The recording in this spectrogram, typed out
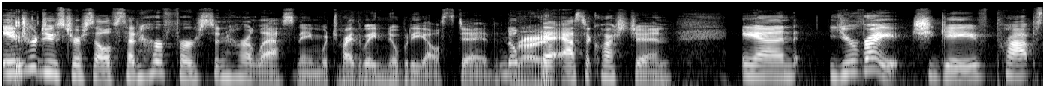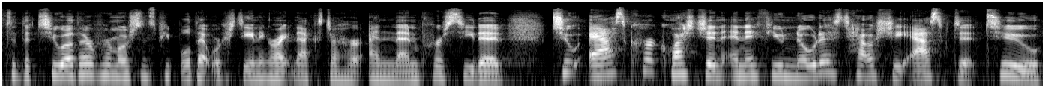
introduced herself, said her first and her last name, which, by the way, nobody else did. Nope. Right. That asked a question. And you're right. She gave props to the two other promotions people that were standing right next to her and then proceeded to ask her question. And if you noticed how she asked it too,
